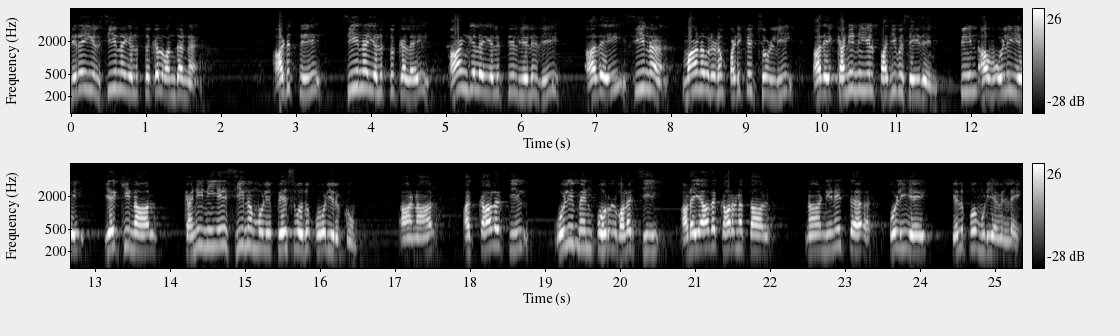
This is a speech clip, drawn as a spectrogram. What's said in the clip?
திரையில் சீன எழுத்துக்கள் வந்தன. அடுத்து சீன எழுத்துக்களை ஆங்கில எழுத்தில் எழுதி அதை சீன மாணவரிடம் படிக்கச் சொல்லி அதை கணினியில் பதிவு செய்தேன். பின் அவ்வொலியை இயக்கினால் கணினியே சீன மொழி பேசுவது போல் இருக்கும் ஆனால் அக்காலத்தில் ஒளி மென்பொருள் வளர்ச்சி அடையாத காரணத்தால் நான் நினைத்த ஒளியை எழுப்ப முடியவில்லை.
